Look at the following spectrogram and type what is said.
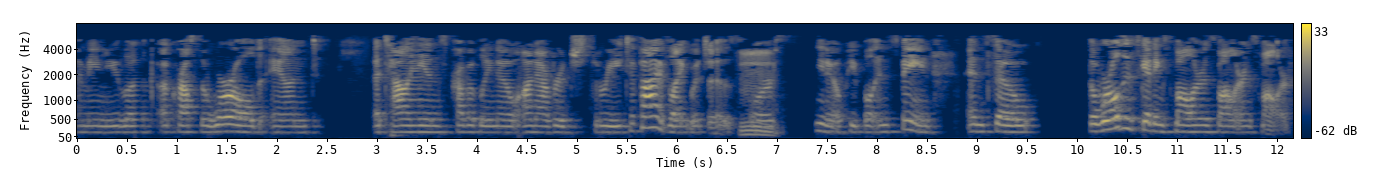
I mean, you look across the world and Italians probably know on average three to five languages mm. or, you know, people in Spain. And so the world is getting smaller and smaller and smaller.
